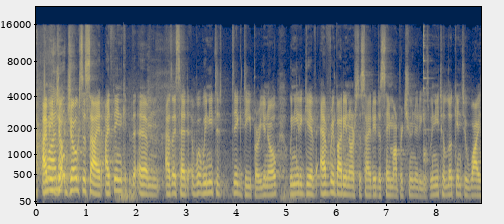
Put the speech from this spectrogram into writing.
I mean, jo jokes aside, I think, um, as I said, we need to dig deeper. You know, we need to give everybody in our society the same opportunities. We need to look into why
